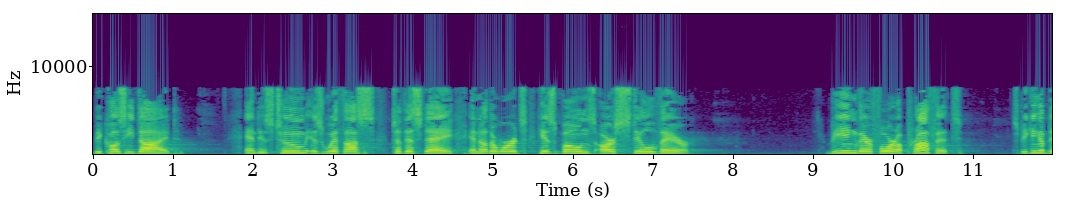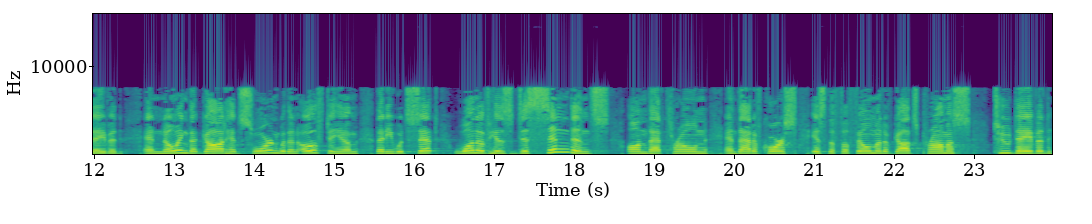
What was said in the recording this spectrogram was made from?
because he died and his tomb is with us to this day. In other words, his bones are still there. Being therefore a prophet, speaking of David, and knowing that God had sworn with an oath to him that he would set one of his descendants on that throne, and that of course is the fulfillment of God's promise to David,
